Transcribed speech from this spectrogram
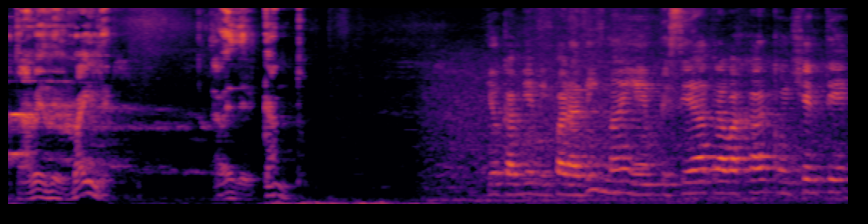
a través del baile, a través del canto. Yo cambié mi paradigma y empecé a trabajar con gente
